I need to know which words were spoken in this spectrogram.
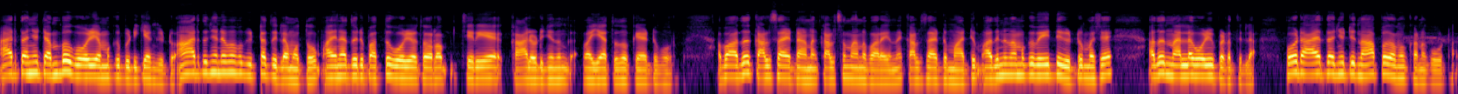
ആയിരത്തി അഞ്ഞൂറ്റി അമ്പത് കോഴി നമുക്ക് പിടിക്കാൻ കിട്ടും. ആയിരത്തി അഞ്ഞൂറ്റി അമ്പത് കിട്ടത്തില്ല മൊത്തവും. അതിനകത്ത് ഒരു പത്ത് കോഴിയോത്തോളം ചെറിയ കാലൊടിഞ്ഞതും വയ്യാത്തതും ഒക്കെ ആയിട്ട് പോകും അപ്പോൾ അത് കൾസായിട്ടാണ് കൾസ് എന്നാണ് പറയുന്നത്. കൾസായിട്ട് മാറ്റും. അതിന് നമുക്ക് വെയിറ്റ് കിട്ടും. പക്ഷേ അത് നല്ല കോഴി പെടത്തില്ല. പോയിട്ട് ആയിരത്തി അഞ്ഞൂറ്റി നാൽപ്പത് നമുക്ക് കണക്ക് കൂട്ടാം.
